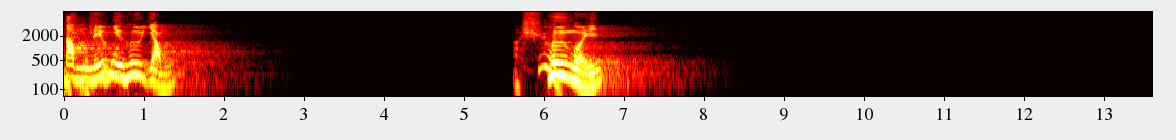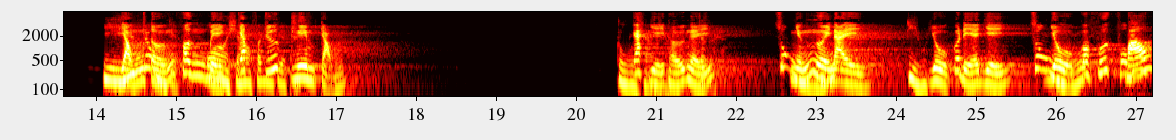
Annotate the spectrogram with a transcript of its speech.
Tâm nếu như hư vọng hư ngụy vọng tưởng phân biệt chấp trước nghiêm trọng. Các vị thử nghĩ những người này dù có địa vị dù có phước báo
